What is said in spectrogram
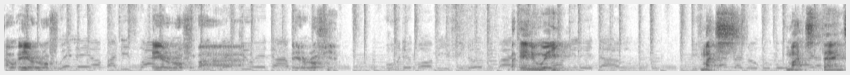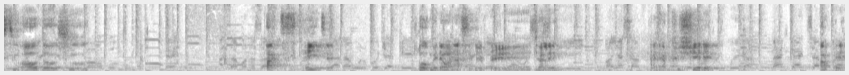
I'll air rough. Where they up at this one, Air rough, bah. make you wake up. Air ruffian. Who they call me if you know me But anyway, call me later, oh. much, much thanks to all those who participated. Oh, me don't want to see the brave, Charlie. I appreciate it. Okay.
